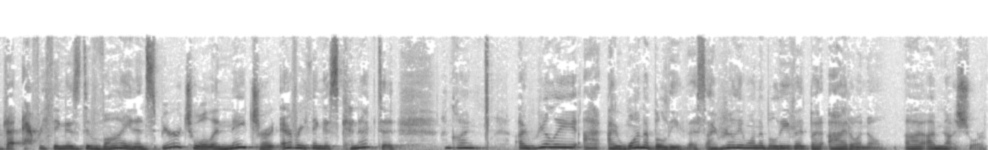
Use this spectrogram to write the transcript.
That everything is divine and spiritual in nature. And everything is connected. I'm going I really, I, I want to believe this. I really want to believe it, but I don't know. Uh, I'm not sure.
